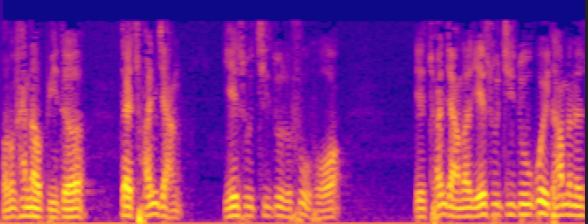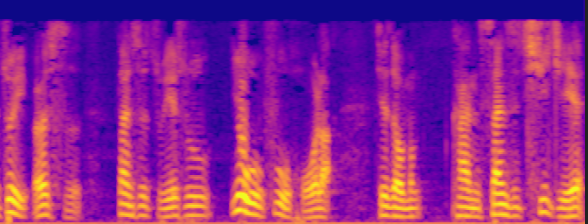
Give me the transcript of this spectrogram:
我们看到彼得在传讲耶稣基督的复活，也传讲了耶稣基督为他们的罪而死，但是主耶稣又复活了。接着我们看三十七节，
